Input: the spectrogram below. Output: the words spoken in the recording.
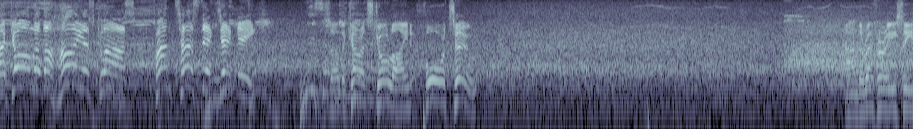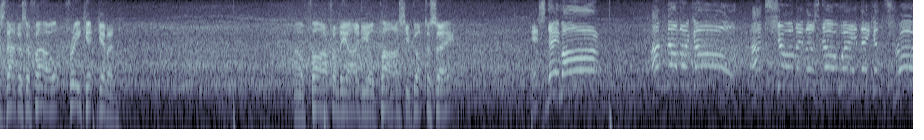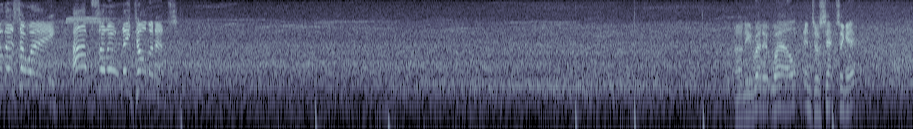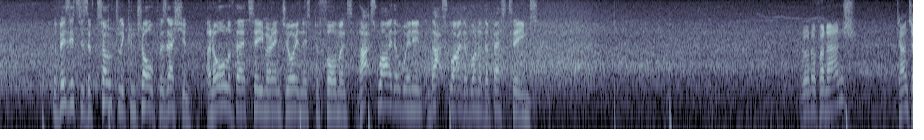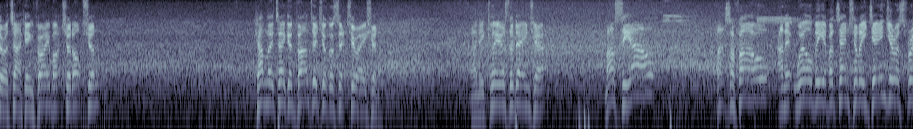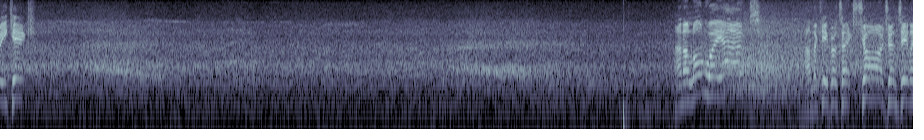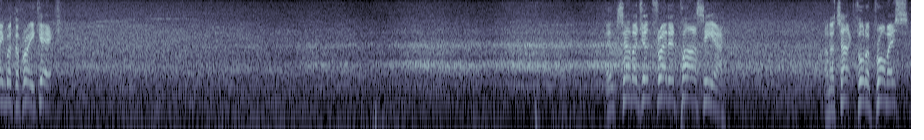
A goal of the highest class. Fantastic technique. So the current scoreline 4-2. The referee sees that as a foul. Free kick given. How far from the ideal pass, you've got to say. It's Neymar! Another goal! And surely there's no way they can throw this away. Absolutely dominant. And he read it well, intercepting it. The visitors have totally controlled possession, and all of their team are enjoying this performance. That's why they're winning, and that's why they're one of the best teams. Bruno Fernandes. Counter-attacking, very much an option. Can they take advantage of the situation? And he clears the danger. Martial. That's a foul, and it will be a potentially dangerous free kick. And a long way out. And the keeper takes charge and dealing with the free kick. Intelligent threaded pass here. An attack full of promise.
